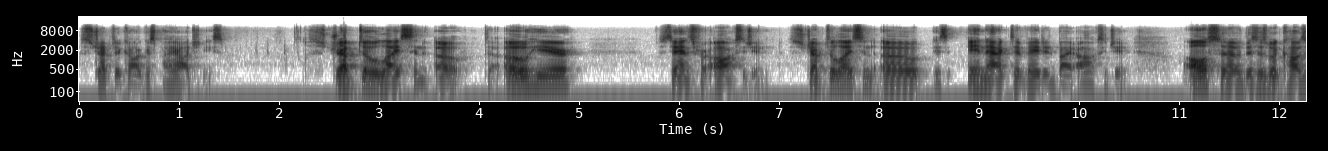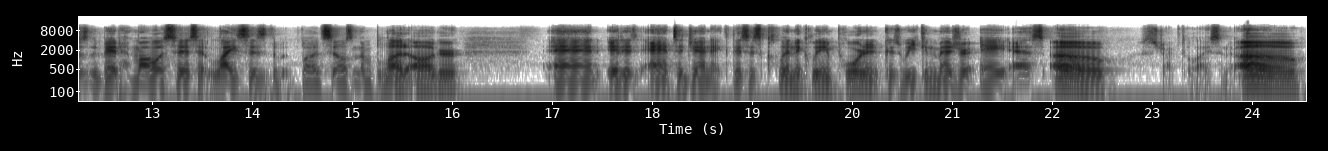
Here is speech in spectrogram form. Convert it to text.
Streptococcus pyogenes. Streptolysin O. The O here stands for oxygen. Streptolysin O is inactivated by oxygen. Also, this is what causes the beta hemolysis. It lyses the blood cells in the blood agar and it is antigenic. This is clinically important because we can measure ASO, streptolysin O,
